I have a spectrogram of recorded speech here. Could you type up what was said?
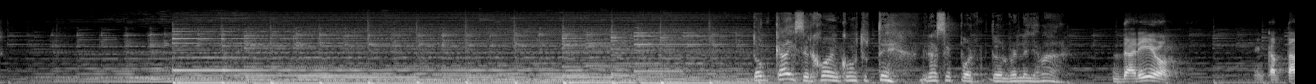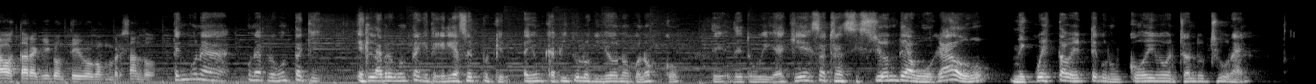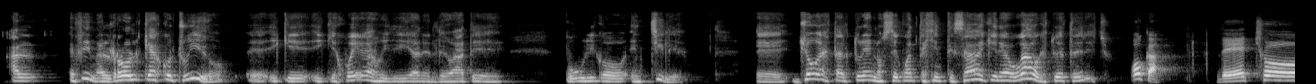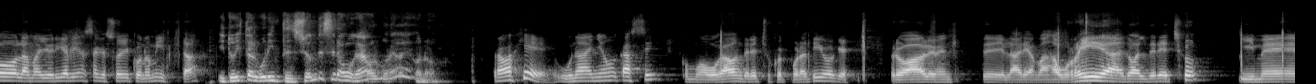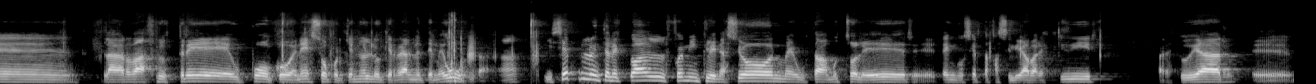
Don Kaiser, joven, ¿cómo está usted? Gracias por devolver la llamada. Darío, Encantado de estar aquí contigo conversando. Tengo una, una pregunta que es la pregunta que te quería hacer porque hay un capítulo que yo no conozco de, tu vida, que es esa transición de abogado, me cuesta verte con un código entrando a un tribunal, al, en fin, al rol que has construido eh, y, que, y que juegas hoy día en el debate público en Chile. Eh, yo a esta altura no sé cuánta gente sabe que eres abogado, que estudiaste Derecho. Poca. De hecho, la mayoría piensa que soy economista. ¿Y tuviste alguna intención de ser abogado alguna vez o no? Trabajé un año casi como abogado en derecho corporativo, que es probablemente el área más aburrida de todo el derecho, y me, la verdad, frustré un poco en eso porque no es lo que realmente me gusta. ¿ah? Y siempre lo intelectual fue mi inclinación, me gustaba mucho leer, eh, tengo cierta facilidad para escribir, para estudiar. Eh,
